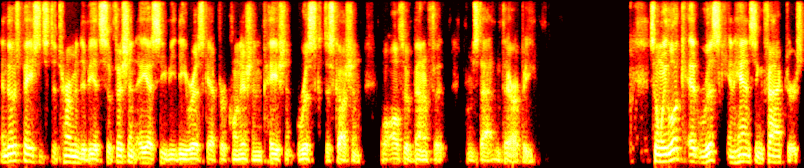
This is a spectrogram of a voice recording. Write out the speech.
and those patients determined to be at sufficient ASCVD risk after clinician patient risk discussion will also benefit from statin therapy. So when we look at risk enhancing factors,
